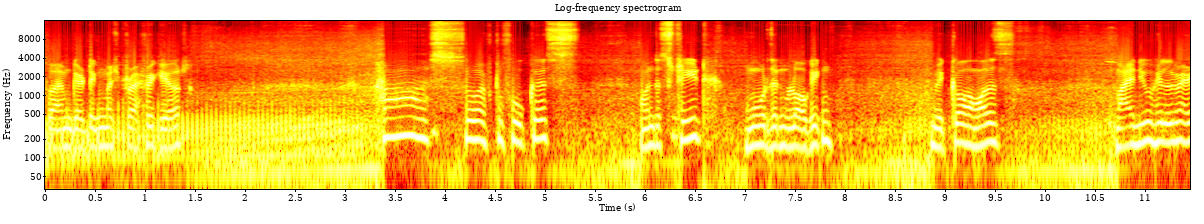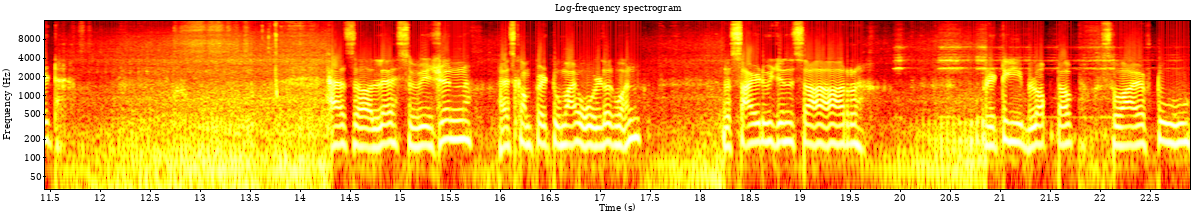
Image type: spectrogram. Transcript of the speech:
so I'm getting much traffic here so I have to focus on the street more than vlogging because my new helmet has uh, less vision as compared to my older one. The side visions are pretty blocked up so I have to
